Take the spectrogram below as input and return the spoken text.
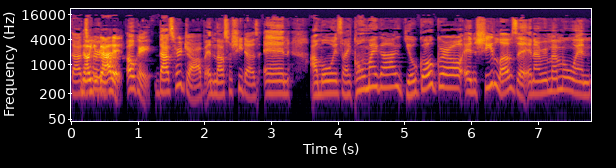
that's no, her, you got it. Okay, that's her job, and that's what she does. And I'm always like, "Oh my god, yo go girl!" And she loves it. And I remember when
